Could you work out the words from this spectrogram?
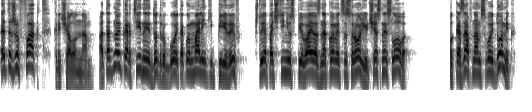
«Это же факт!» — кричал он нам. «От одной картины до другой такой маленький перерыв, что я почти не успеваю ознакомиться с ролью, честное слово». Показав нам свой домик,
